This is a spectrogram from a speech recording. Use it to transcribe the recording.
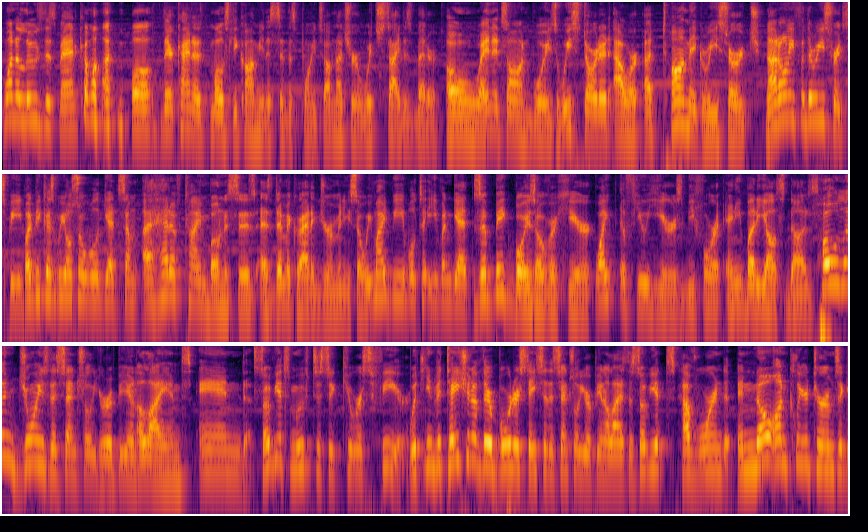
want to lose this, man. Come on. Well, they're kind of mostly communists at this point, so I'm not sure which side is better. Oh, and it's on, boys. We started our atomic research. Not only for the research speed, but because we also will get some ahead of time bonuses as democratic Germany. So we might be able to even get the big boys over here quite a few years before anybody else does. Poland joins the Central European Alliance and Soviets move to secure sphere. With the invitation of their border states to the Central European Alliance, the Soviets have warned in no unclear terms against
